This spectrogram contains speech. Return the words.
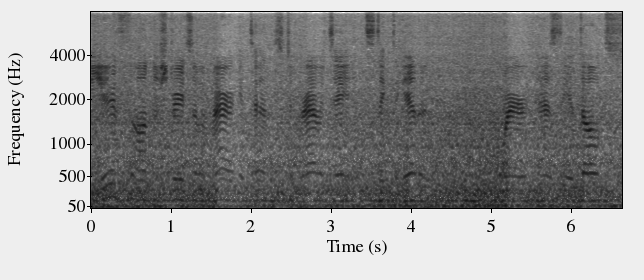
The youth on the streets of America tends to gravitate and stick together, whereas the adults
